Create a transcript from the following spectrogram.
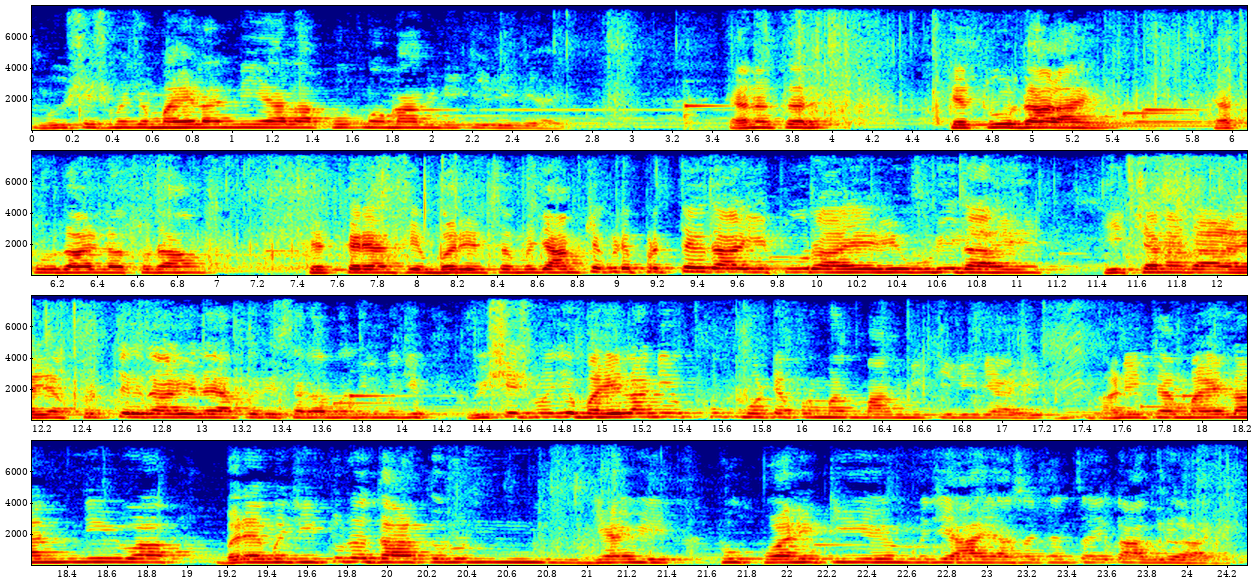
विशेष म्हणजे महिलांनी याला खूप मागणी केलेली आहे. त्यानंतर ते तूर डाळ आहे. ह्या तूर डाळीला सुद्धा शेतकऱ्यांचे बरेच म्हणजे आमच्याकडे प्रत्येक डाळ ही तूर आहे ही उडीद आहे ही चना डाळ आहे. या प्रत्येक डाळीला या परिसरामधील म्हणजे विशेष म्हणजे महिलांनी खूप मोठ्या प्रमाणात मागणी केलेली आहे. आणि त्या महिलांनी वा बऱ्या म्हणजे इथूनच डाळ करून घ्यावी. खूप क्वालिटी म्हणजे आहे असा त्यांचा एक आग्रह आहे.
